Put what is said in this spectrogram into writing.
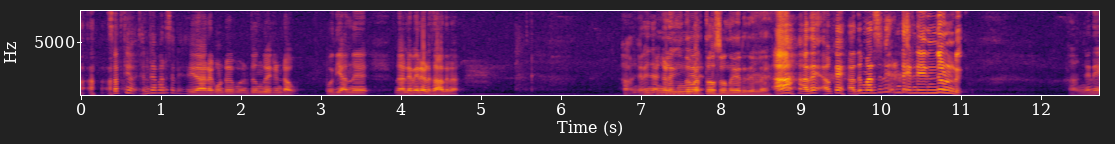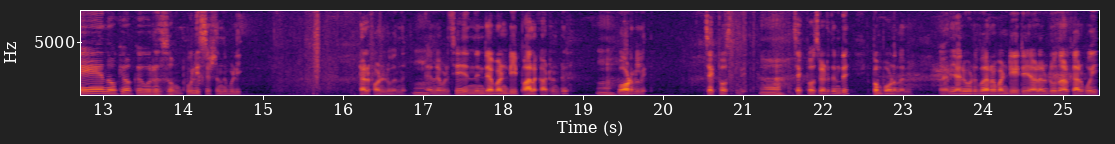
സത്യം. എന്താ മനസ്സിലായി? സിതാര കൊണ്ട് തിന്നു വയ്ക്കുണ്ടാവും പുതിയ അന്ന് നല്ല വിലയുള്ള സാധന. അങ്ങനെ ഞങ്ങൾ ഇന്ന് പത്ത് ദിവസം ഒന്നും കരുതിയല്ലേ? ആ അതെ ഓക്കെ അത് മനസ്സിലുണ്ട് എന്റെ ഇന്നുണ്ട്. അങ്ങനെ നോക്കി നോക്കി ഒരു ദിവസം പോലീസ് സ്റ്റേഷനിൽ വിളി. ടെലിഫോണിൽ വന്ന്. എന്നെ വിളിച്ച് നിന്റെ വണ്ടി പാലക്കാട്ടുണ്ട് ബോർഡറിൽ ചെക്ക് പോസ്റ്റിൽ. ചെക്ക് പോസ്റ്റിൽ എടുത്തിട്ടുണ്ട് ഇപ്പം പോകണം തന്നെ. അങ്ങനെ ഞാനിവിടെ വേറെ വണ്ടിയായിട്ട് ഞാൻ രണ്ട് മൂന്ന് ആൾക്കാർ പോയി.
